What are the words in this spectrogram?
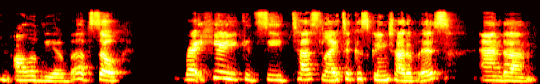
and all of the above. So, right here, you can see Tesla. I took a screenshot of this and um,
